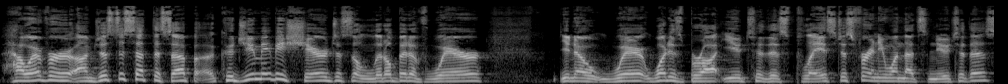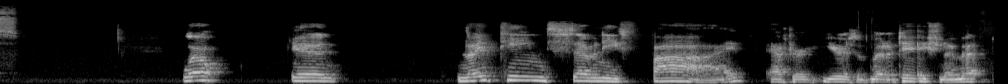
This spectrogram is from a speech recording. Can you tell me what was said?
However, um, just to set this up, uh, could you maybe share just a little bit of where, you know, where what has brought you to this place, just for anyone that's new to this? Well, in 1975, after years of meditation, I met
